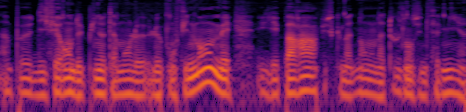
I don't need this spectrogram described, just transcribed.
un peu différent depuis notamment le confinement, mais il n'est pas rare, puisque maintenant on a tous dans une famille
